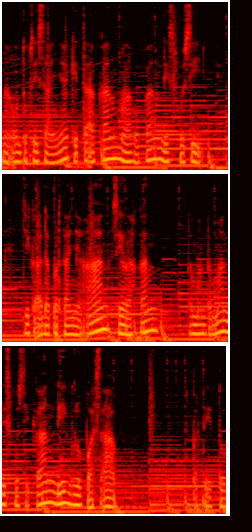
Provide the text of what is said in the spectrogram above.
Nah untuk sisanya kita akan melakukan diskusi. Jika ada pertanyaan silahkan teman-teman diskusikan di grup WhatsApp. Seperti itu.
